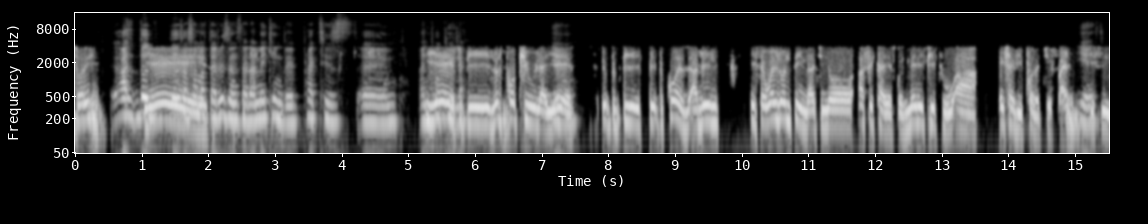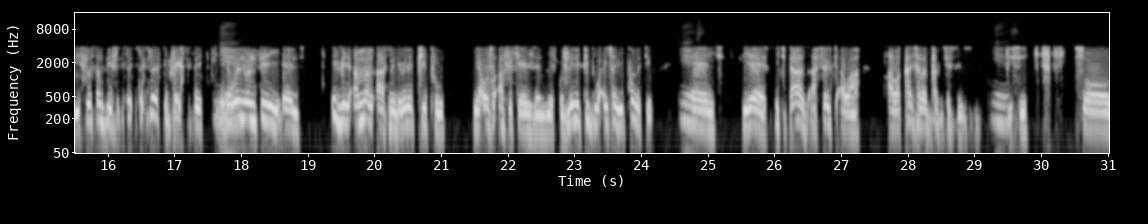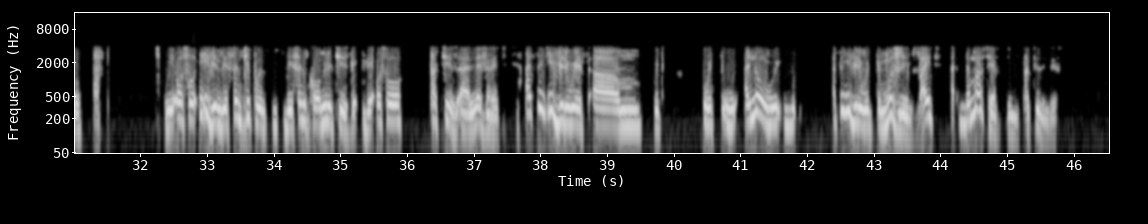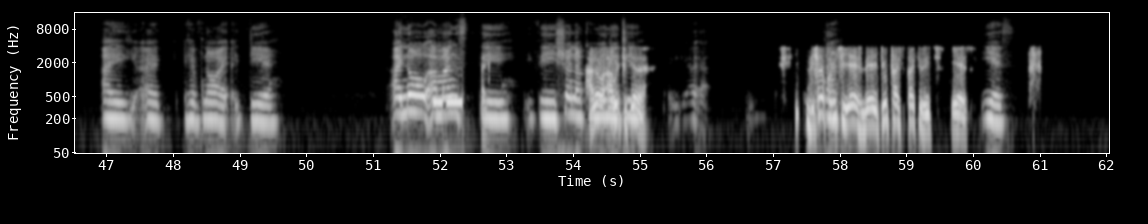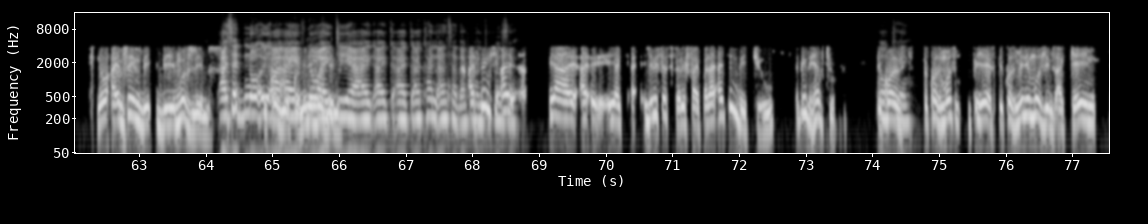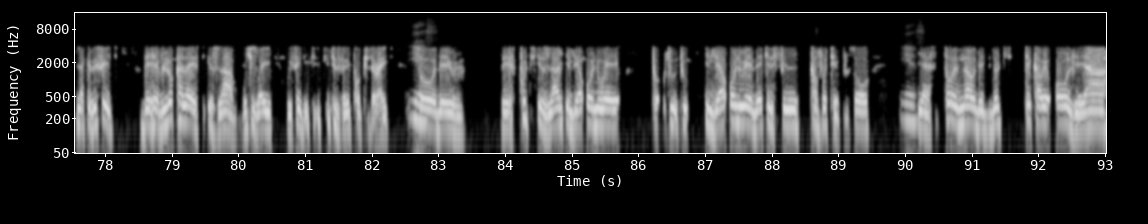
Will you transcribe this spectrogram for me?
Sorry. Uh, those, those are some of the reasons that are making the practice um, Yes, unpopular. be not popular. Yes, Be- be- be- because I mean, it's a well-known thing that you know Africa has got many people who are HIV positive, right? Yes. It's, it's not something. It's, it's, it's not a secret. It's, a, it's a well-known thing, and even among us, there many people, we are also Africans, and yes, but many people are HIV positive, Yes. and yes, it does affect our our cultural practices. Yes. You see, so we also even the same people, the same communities, they, they also practice uh, levirate. I think even with um, with with I know we, we- I think even with the Muslims, right? uh, They must have been practicing this. I I have no idea. I know amongst the the Shona I know. Are we community. together? uh, The Shona community, yes, they do practice, practice it. Yes. Yes. No, I am saying the, the Muslims. I said no. I, I have no Muslims. idea. I, I I I can't answer that I think I, yeah, I, I, let me just verify, but I, I think they do. I think they have to, because Okay. because most yes, because many Muslims again, like as you said, they have localized Islam, which is why we say it, it, it is very popular, right? yes. So they've they've put Islam in their own way, to, to, to in their own way they can feel comfortable. So yes. yes, so now they do not take away all their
